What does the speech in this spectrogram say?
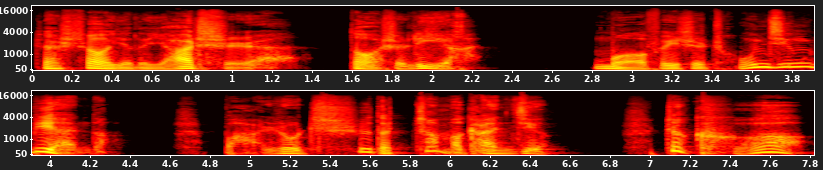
这少爷的牙齿倒是厉害，莫非是虫精变的，把肉吃的这么干净，这壳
